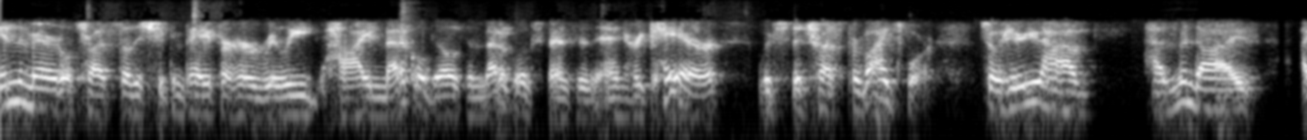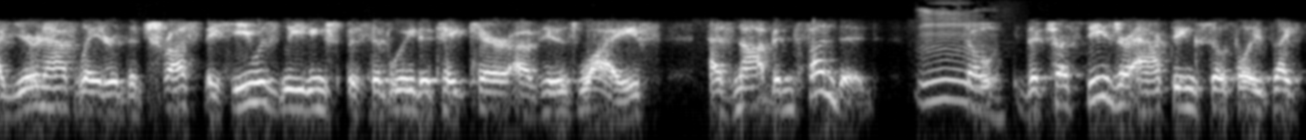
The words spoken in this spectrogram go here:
in the marital trust so that she can pay for her really high medical bills and medical expenses and her care, which the trust provides for. So here you have husband dies, a year and a half later, the trust that he was leaving specifically to take care of his wife has not been funded. Mm. So the trustees are acting so slowly. It's like,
